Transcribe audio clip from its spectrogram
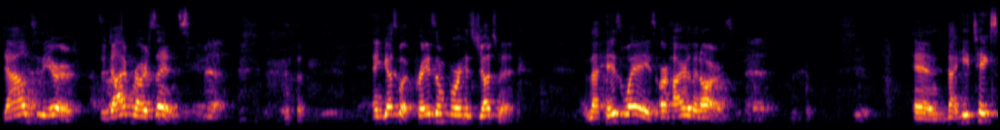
down to the earth to die for our sins. Amen. And guess what? Praise Him for His judgment. That His ways are higher than ours. And that he takes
